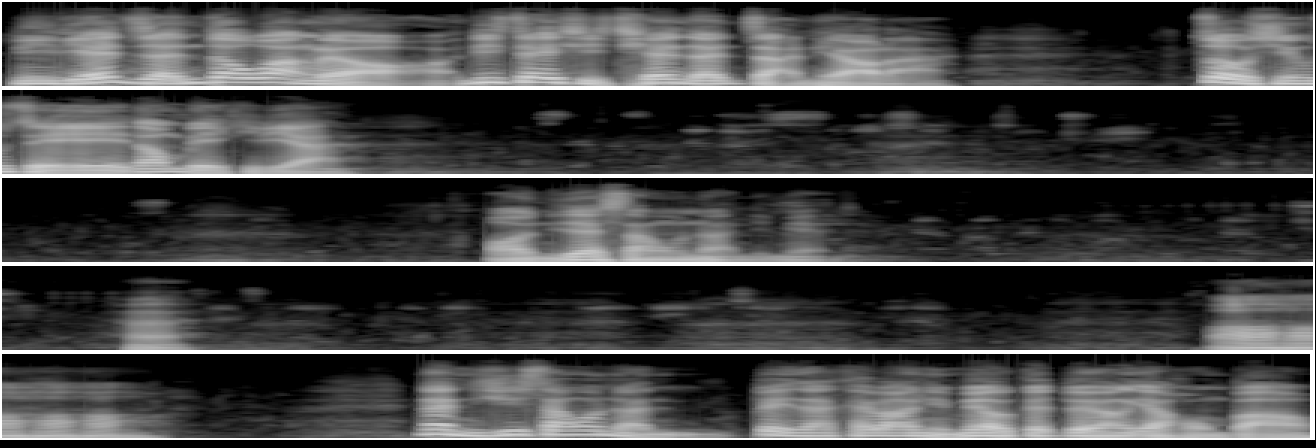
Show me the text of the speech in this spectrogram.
你连人都忘了哦？你在一起千人斩掉了，做伤济都没记啊？哦，你在三温暖里面。嗯，哦，好好好，那你去三温暖被人家开包，你没有跟对方要红包，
